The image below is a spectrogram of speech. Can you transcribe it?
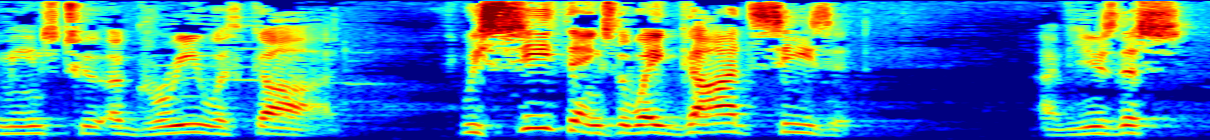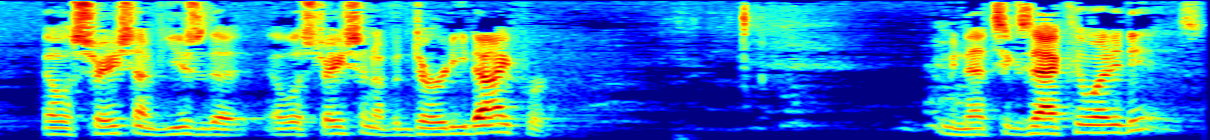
means to agree with God. We see things the way God sees it. I've used this illustration. I've used the illustration of a dirty diaper. I mean, that's exactly what it is.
